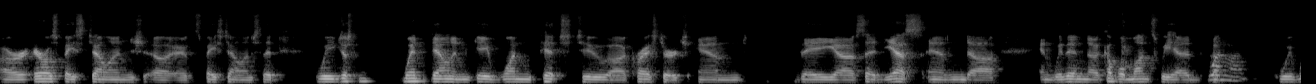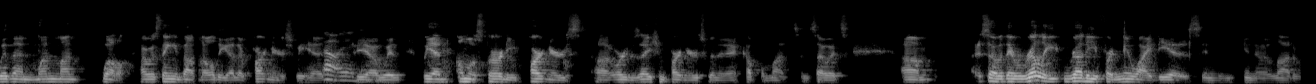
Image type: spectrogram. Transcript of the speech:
our aerospace challenge, uh, space challenge, that we just went down and gave one pitch to uh, Christchurch, and they uh, said yes, and uh, and within a couple months we had One month. we, within one month. Well, I was thinking about all the other partners we had. Oh, yeah, yeah. with we had almost 30 partners, uh, organization partners within a couple months, and so it's um, so they were really ready for new ideas in you know a lot of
